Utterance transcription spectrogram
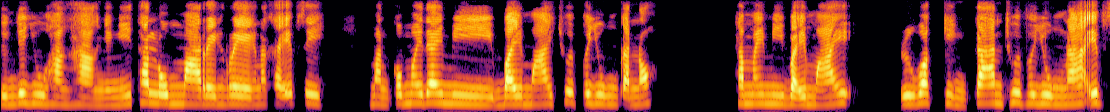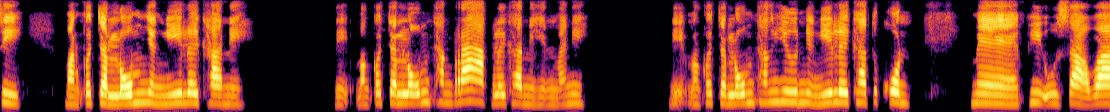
ถึงจะอยู่ห่างๆอย่างนี้ถ้าลมมาแรงๆนะคะ FC มันก็ไม่ได้มีใบไม้ช่วยพยุงกันเนาะถ้าไมมีใบไม้ หรือว่ากิ่งก้านช่วยพยุงนะ FC มันก็จะล้มอย่างนี้เลยค่ะนี่ นี่มันก็จะล้มทั้งรากเลยค่ะนี่เห็นไหมนี่ นี่มันก็จะล้มทั้งยืนอย่างนี้เลยค่ะ ทุกคน แม่พี่อุตส่าห์ว่า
